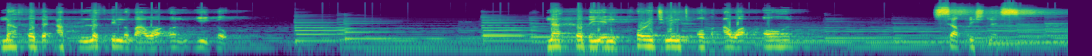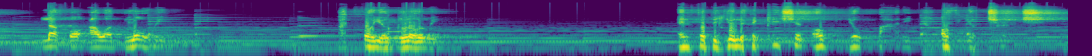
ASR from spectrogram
not for the uplifting of our own ego, not for the encouragement of our own selfishness not for our glory, but for your glory and for the unification of your body, of your church.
